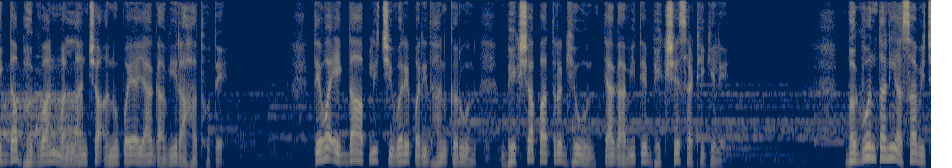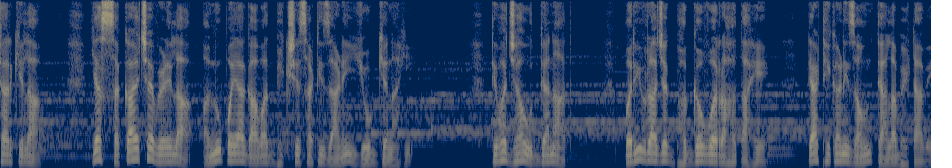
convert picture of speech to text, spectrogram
एकदा भगवान मल्लांच्या अनुपया या गावी राहत होते. तेव्हा एकदा आपली चिवरे परिधान करून भिक्षापात्र घेऊन त्या गावी ते भिक्षेसाठी गेले. भगवंतांनी असा विचार केला या सकाळच्या वेळेला अनुपया गावात भिक्षेसाठी जाणे योग्य नाही. तेव्हा ज्या उद्यानात परिवराजक भग्गववर राहत आहे त्या ठिकाणी जाऊन त्याला भेटावे.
